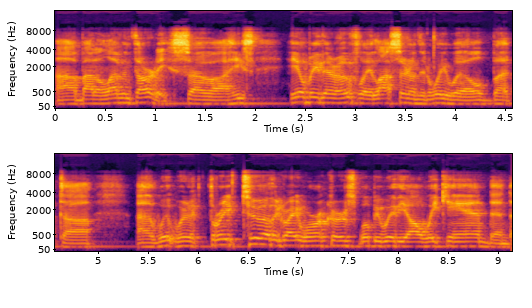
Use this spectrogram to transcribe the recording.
uh, about 11:30. So uh, he's he'll be there hopefully a lot sooner than we will. But uh, uh, we, are three two other great workers. We'll be with you all weekend, and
